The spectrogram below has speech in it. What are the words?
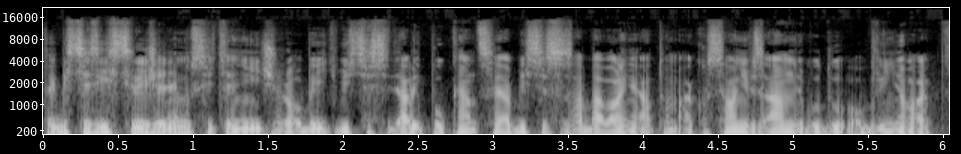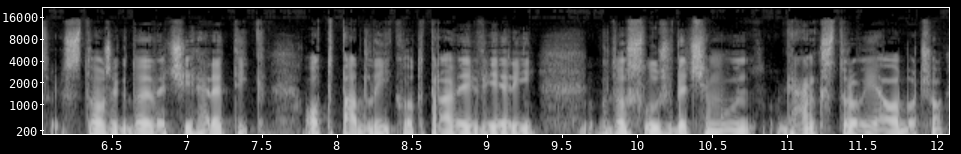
tak by ste zistili, že nemusíte nič robiť, by ste si dali pukance a by ste sa zabávali na tom, ako sa oni vzájomne budú obviňovať z toho, že kto je väčší heretik, odpadlík od pravej viery, kto slúži väčšiemu gangstrovi alebo čo.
